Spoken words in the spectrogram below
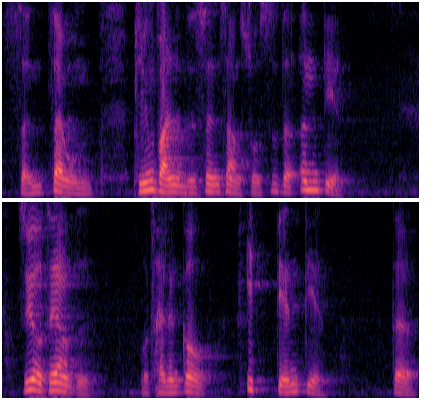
神在我们平凡人的身上所施的恩典。只有这样子，我才能够一点点的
